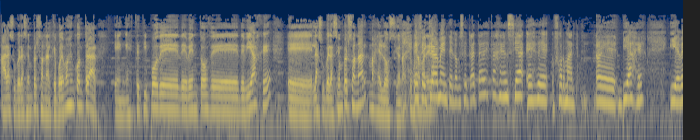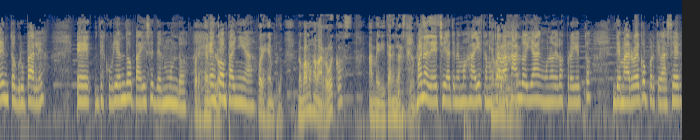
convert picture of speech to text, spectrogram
a la superación personal que podemos encontrar en este tipo de, de eventos de, de viaje eh, la superación personal más el ocio ¿no? Efectivamente, lo que se trata de esta agencia es de formar eh, viajes y eventos grupales eh, descubriendo países del mundo Por ejemplo. en compañía. por ejemplo nos vamos a Marruecos a meditar en las dunas Bueno, de hecho ya tenemos ahí, estamos trabajando ya en uno de los proyectos de Marruecos porque va a ser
